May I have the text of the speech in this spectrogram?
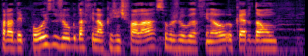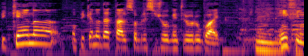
para depois do jogo da final que a gente falar sobre o jogo da final. Eu quero dar um pequena, um pequeno detalhe sobre esse jogo entre o Uruguai. Enfim.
